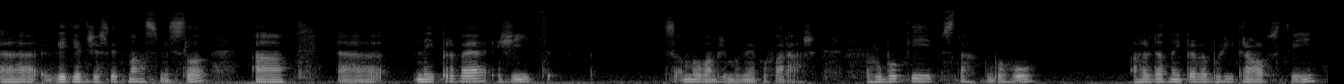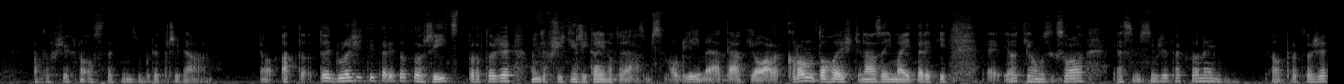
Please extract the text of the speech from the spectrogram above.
uh, vědět, že svět má smysl a uh, nejprve žít, se omlouvám, že mluvím jako farář, hluboký vztah k Bohu a hledat nejprve Boží království a to všechno ostatní ti bude přidáno. Jo, a to, to je důležité tady toto říct, protože oni to všichni říkají, no to já, my se modlíme a tak, jo, ale krom toho ještě nás zajímají tady ti, jo, ti homosexuálové. Já si myslím, že tak to není. Jo? Protože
